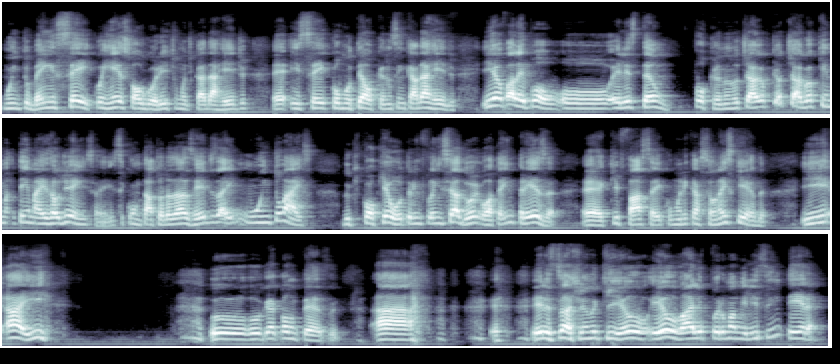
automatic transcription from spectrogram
muito bem e sei, conheço o algoritmo de cada rede é, e sei como ter alcance em cada rede. E eu falei, pô, o, eles estão focando no Thiago porque o Thiago é quem tem mais audiência. E se contar todas as redes, aí muito mais do que qualquer outro influenciador ou até empresa é, que faça aí comunicação na esquerda. E aí, o, o que acontece? A, eles estão achando que eu, eu vale por uma milícia inteira.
